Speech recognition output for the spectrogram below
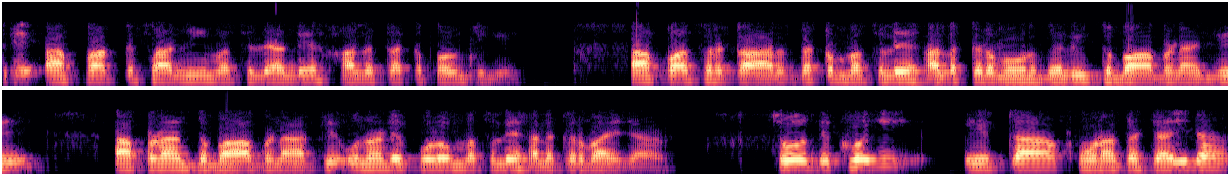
ਤੇ ਆਪਾਂ ਕਿਸਾਨੀ ਮਸਲਿਆਂ ਦੇ ਹੱਲ ਤੱਕ ਪਹੁੰਚੀਏ ਆਪਾਂ ਸਰਕਾਰ ਤੱਕ ਮਸਲੇ ਹੱਲ ਕਰਵਾਉਣ ਦੇ ਲਈ ਦਬਾਅ ਬਣਾਈਏ ਆਪਣਾ ਦਬਾਅ ਬਣਾ ਕੇ ਉਹਨਾਂ ਦੇ ਕੋਲੋਂ ਮਸਲੇ ਹੱਲ ਕਰਵਾਏ ਜਾਣ। ਸੋ ਦੇਖੋ ਜੀ ਏਕਾ ਹੋਣਾ ਤਾਂ ਚਾਹੀਦਾ।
